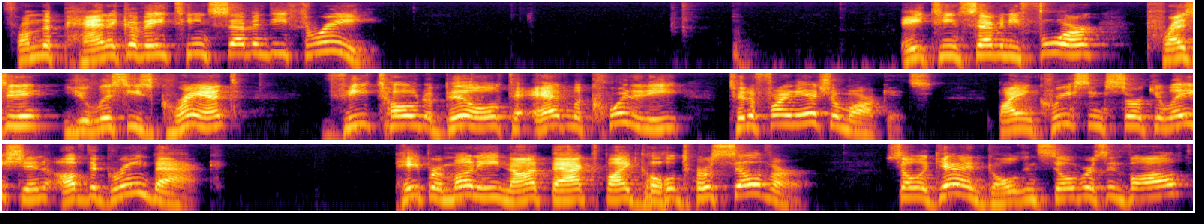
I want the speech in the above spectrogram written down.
from the panic of 1873. 1874, President Ulysses Grant vetoed a bill to add liquidity to the financial markets by increasing circulation of the greenback, paper money not backed by gold or silver. So again, gold and silver is involved,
